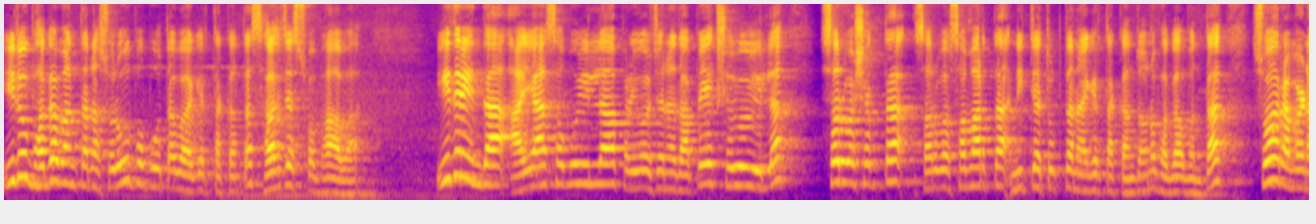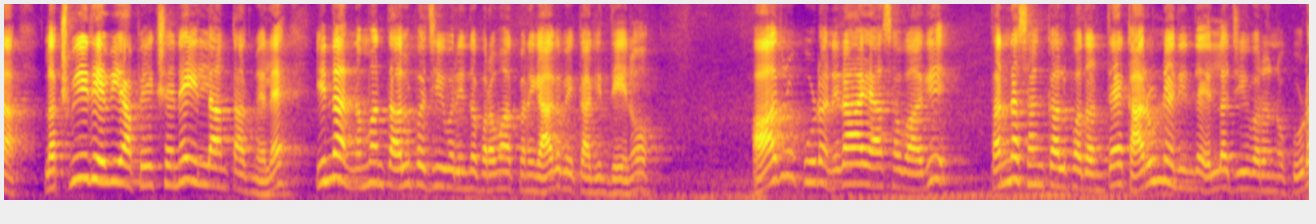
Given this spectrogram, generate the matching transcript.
ಇದು ಭಗವಂತನ ಸ್ವರೂಪಭೂತವಾಗಿರ್ತಕ್ಕಂಥ ಸಹಜ ಸ್ವಭಾವ. ಇದರಿಂದ ಆಯಾಸವೂ ಇಲ್ಲ, ಪ್ರಯೋಜನದ ಅಪೇಕ್ಷೆಯೂ ಇಲ್ಲ. ಸರ್ವಶಕ್ತ, ಸರ್ವಸಮರ್ಥ ನಿತ್ಯ ತೃಪ್ತನಾಗಿರ್ತಕ್ಕಂಥವನು ಭಗವಂತ. ಸ್ವರಮಣ, ಲಕ್ಷ್ಮೀದೇವಿಯ ಅಪೇಕ್ಷೆನೇ ಇಲ್ಲ ಅಂತಾದಮೇಲೆ ಇನ್ನು ನಮ್ಮಂಥ ಅಲ್ಪ ಜೀವರಿಂದ ಪರಮಾತ್ಮನಿಗೆ ಆಗಬೇಕಾಗಿದ್ದೇನೋ? ಆದರೂ ಕೂಡ ನಿರಾಯಾಸವಾಗಿ ತನ್ನ ಸಂಕಲ್ಪದಂತೆ ಕಾರುಣ್ಯದಿಂದ ಎಲ್ಲ ಜೀವರನ್ನು ಕೂಡ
